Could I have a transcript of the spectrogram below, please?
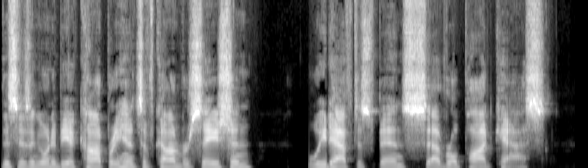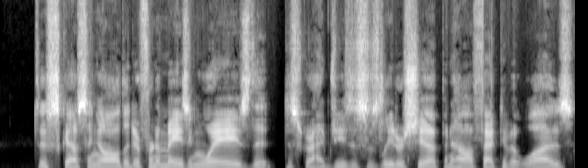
This isn't going to be a comprehensive conversation. We'd have to spend several podcasts discussing all the different amazing ways that describe Jesus' leadership and how effective it was.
